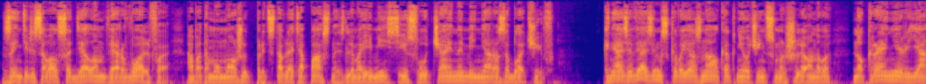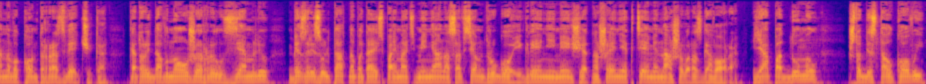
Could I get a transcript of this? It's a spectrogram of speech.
заинтересовался делом Вервольфа, а потому может представлять опасность для моей миссии, случайно меня разоблачив. Князя Вяземского я знал как не очень смышленого, но крайне рьяного контрразведчика — который давно уже рыл землю, безрезультатно пытаясь поймать меня на совсем другой игре, не имеющей отношения к теме нашего разговора. Я подумал, что бестолковый,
